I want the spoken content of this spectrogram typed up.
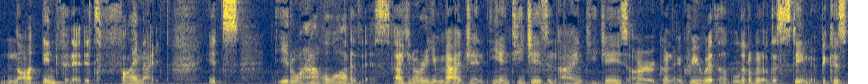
not infinite it's finite. It's you don't have a lot of this. I can already imagine entjs and intjs are going to agree with a little bit of this statement because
